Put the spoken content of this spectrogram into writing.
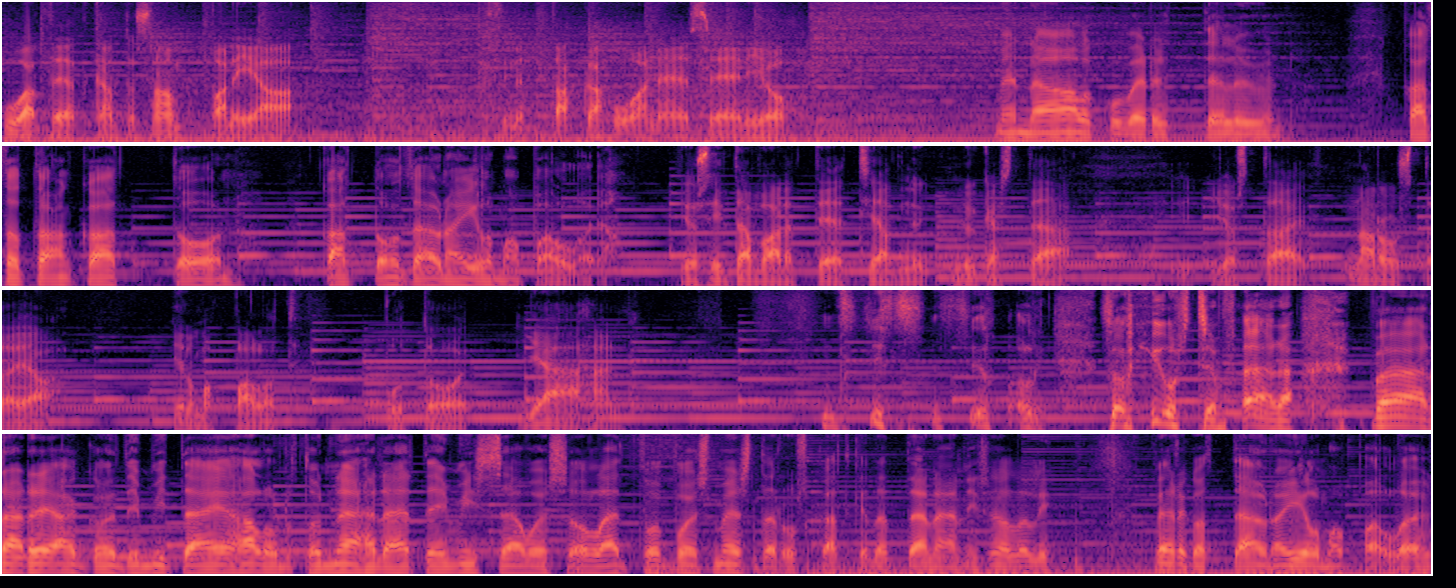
huoltajat kantoi samppaniaa sinne takahuoneeseen jo. Mennään alkuveryttelyyn katsotaan kattoon, kattoon täynnä ilmapalloja. Jo sitä varten, että sieltä nykästää jostain narusta ja ilmapallot putoo jäähän. oli, se oli just se väärä, väärä reagointi, mitä ei halunnut nähdä, että ei missään voisi olla, että voisi mestaruus katketa tänään, niin siellä oli verkot täynnä ilmapalloja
